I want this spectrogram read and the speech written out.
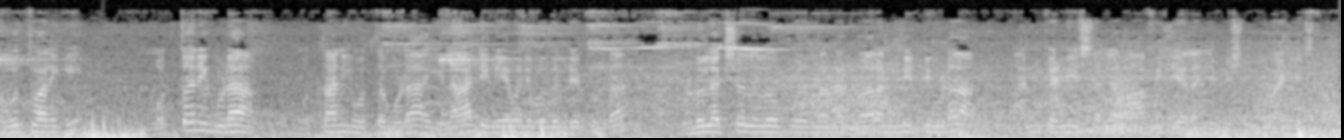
ప్రభుత్వానికి మొత్తానికి కూడా మొత్తానికి మొత్తం కూడా ఎలాంటి నియమ నిబంధనలు లేకుండా రెండు లక్షల లోపు ఉన్న రుణాలన్నింటినీ కూడా అన్కండిషనల్గా మాఫీ చేయాలని చెప్పేసి డిమాండ్ చేస్తాము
